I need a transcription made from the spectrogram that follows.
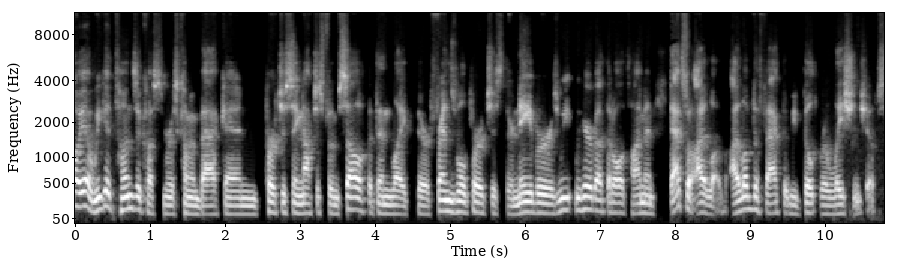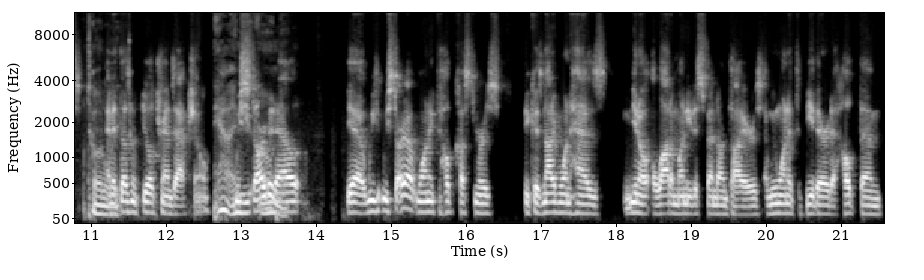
Oh yeah, we get tons of customers coming back and purchasing not just for themselves, but then like their friends will purchase, their neighbors. We we hear about that all the time, and that's what I love. I love the fact that we built relationships, totally, and it doesn't feel transactional. Yeah, we started out. Yeah, we we started out wanting to help customers because not everyone has you know a lot of money to spend on tires, and we wanted to be there to help them,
